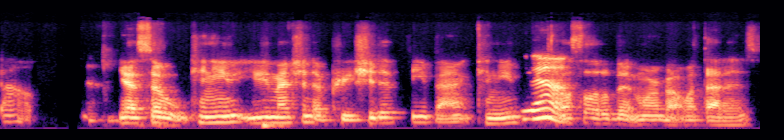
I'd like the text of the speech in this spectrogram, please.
about. Yeah. So can you, you mentioned appreciative feedback. Can you yeah. tell us a little bit more about what that is?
